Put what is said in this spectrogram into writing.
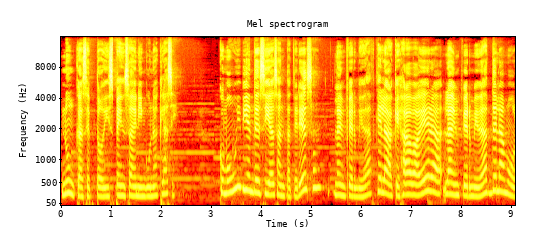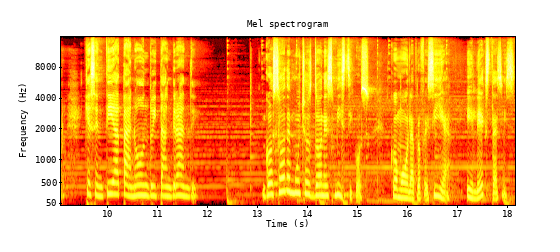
Nunca aceptó dispensa de ninguna clase. Como muy bien decía Santa Teresa, la enfermedad que la aquejaba era la enfermedad del amor que sentía tan hondo y tan grande. Gozó de muchos dones místicos, como la profecía, el éxtasis,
